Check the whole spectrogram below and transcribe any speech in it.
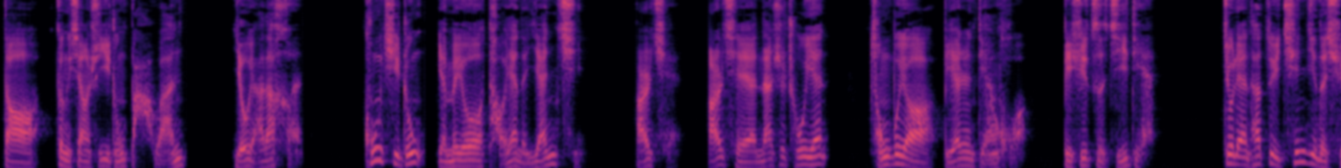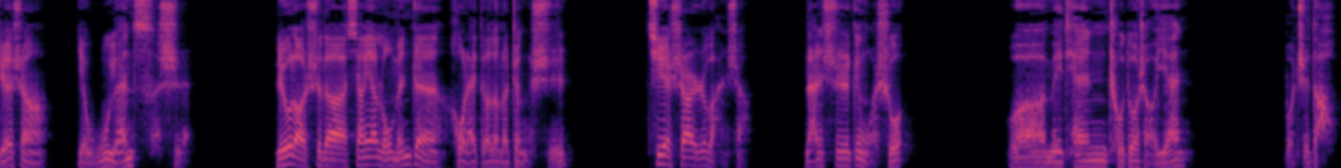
倒更像是一种把玩，优雅的很。空气中也没有讨厌的烟气，而且而且南师抽烟从不要别人点火，必须自己点，就连他最亲近的学生也无缘此事。刘老师的香烟龙门阵后来得到了证实。七月十二日晚上，南师跟我说：“我每天抽多少烟，不知道，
